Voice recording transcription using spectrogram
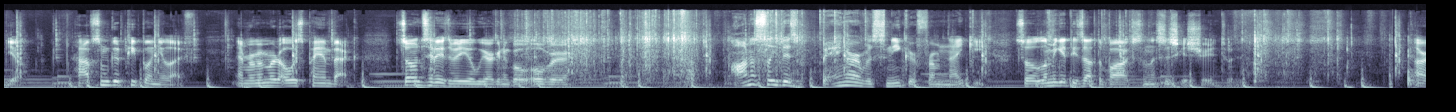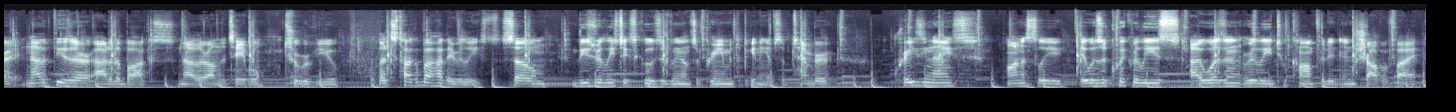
yo, have some good people in your life. And remember to always pay them back. So in today's video, we are gonna go over, honestly, this banger of a sneaker from Nike. So let me get these out the box and let's just get straight into it. All right, now that these are out of the box, now they're on the table to review, let's talk about how they released. So these released exclusively on Supreme at the beginning of September. Crazy nice, honestly. It was a quick release. I wasn't really too confident in Shopify,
